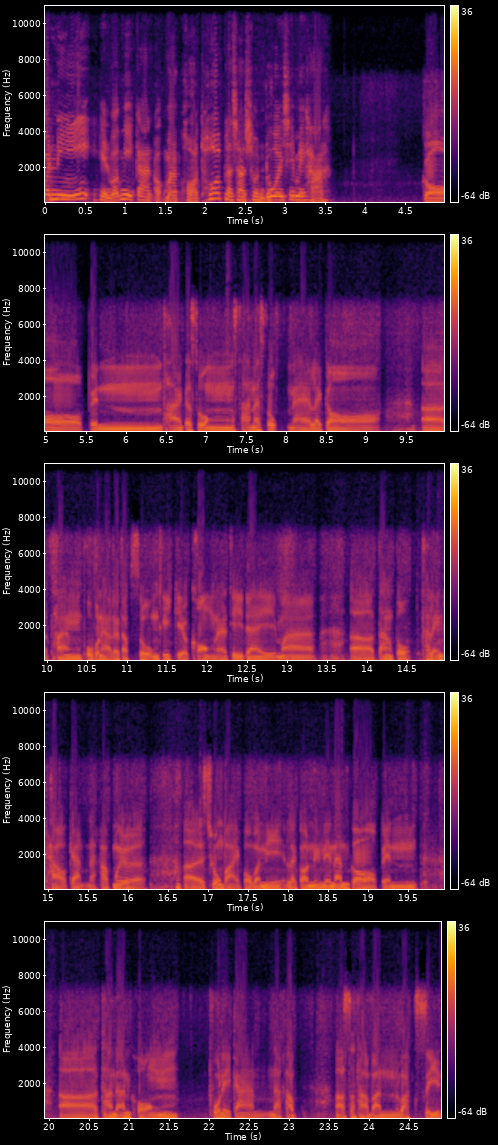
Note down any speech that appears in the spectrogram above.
วันนี้เห็นว่ามีการออกมาขอโทษประชาชนด้วยใช่ไหมคะ ก็เป็นทางกระทรวงสาธารณสุขนะฮะแล้วก็ทางผู้บริหารระดับสูงที่เกี่ยวข้องนะที่ได้มาตั้งโต๊ะแถลงข่าวกันนะครับ เมื่ออช่วงบ่ายของวันนี้ แล้วก็หนึ่งในนั้นก็เป็นทางด้านของผู้ในการนะครับสถาบันวัคซีน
